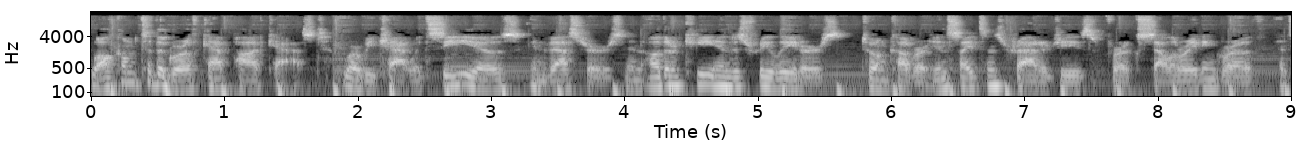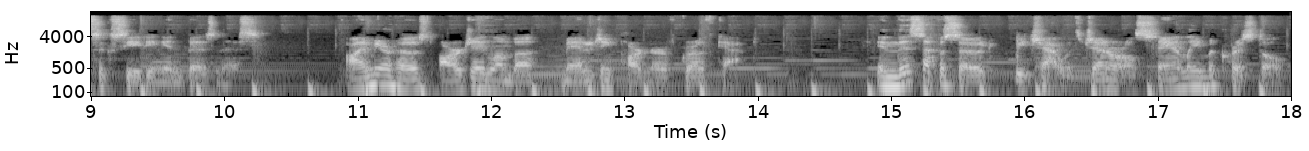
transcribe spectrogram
Welcome to the Growth Cap podcast, where we chat with CEOs, investors, and other key industry leaders to uncover insights and strategies for accelerating growth and succeeding in business. I'm your host, RJ Lumba, managing partner of Growth Cap. In this episode, we chat with General Stanley McChrystal,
